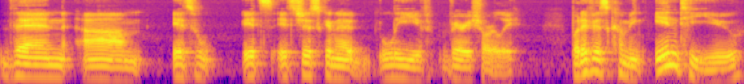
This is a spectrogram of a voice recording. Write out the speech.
then um, it's it's it's just gonna leave very shortly. But if it's coming into you,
